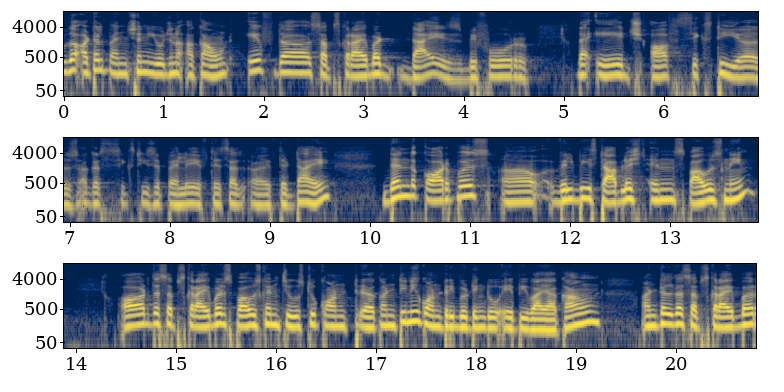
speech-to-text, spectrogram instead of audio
to the Atal Pension Yojana account, if the subscriber dies before the age of 60 years, agar 60 se pehle, if they, uh, if they die, then the corpus uh, will be established in spouse name or the subscriber spouse can choose to con uh, continue contributing to APY account until the subscriber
